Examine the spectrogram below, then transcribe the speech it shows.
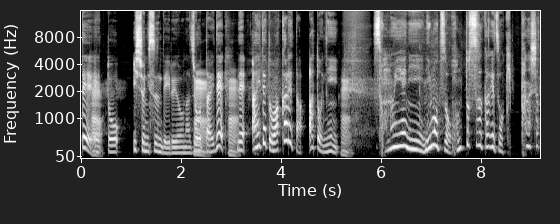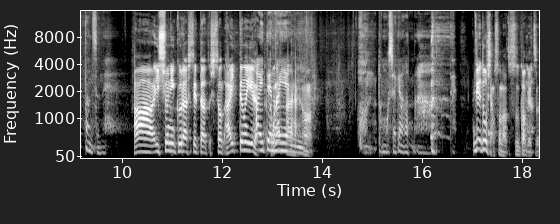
て、うん。えっと一緒に住んでいるような状態で、うん。うん。で相手と別れた後に、うん。その家に荷物を本当数ヶ月置きっぱなしちゃったんですよね。ああ一緒に暮らしてた人相手の家だったのね。相手の家に。はいはい。本当申し訳なかったなって。うんでどうしたの？その後数ヶ月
